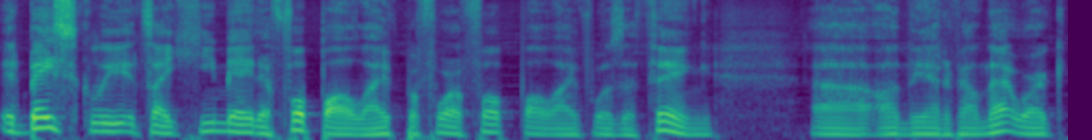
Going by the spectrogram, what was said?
It basically it's like he made a football life before a football life was a thing uh, on the NFL Network.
